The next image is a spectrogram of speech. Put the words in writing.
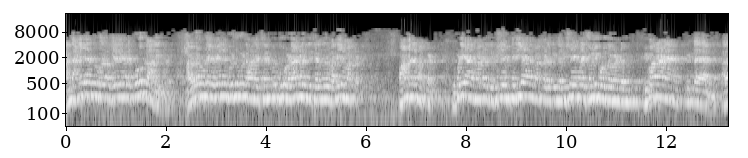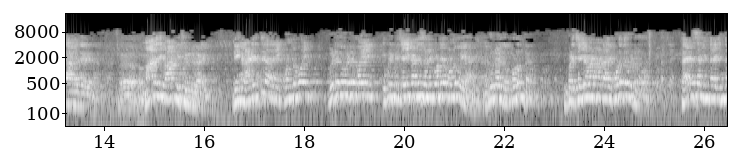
அந்த அணியினருக்கு வேற வேலைகளை கொடுக்காதீர்கள். அவர்களுடைய வேலை வீடு வீடாக சென்று தூர இடங்களுக்கு சென்று வறிய மக்கள் பாமர மக்கள் இப்படியான மக்களுக்கு விஷயம் தெரியாத மக்களுக்கு இந்த விஷயங்களை சொல்லிக் கொடுக்க வேண்டும். இவ்வாறான இந்த அதாவது மாதிரி வாக்கு சீட்டுகளை நீங்கள் அடித்து அதனை கொண்டு போய் வீட்டுக்கு வீட்டு போய் இப்படி இப்படி செய்யணும்னு சொல்லி போட்டு கொண்டு போய் இந்த வீடுகளுக்கு கொடுங்க. இப்படி செய்ய வேண்டும் என்று அதை கொடுத்து விட்டுருவோம் போ தயவு இந்த இந்த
